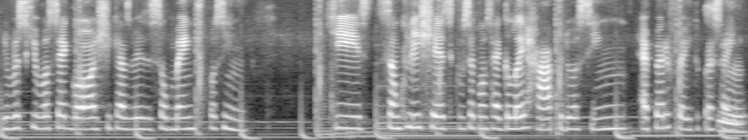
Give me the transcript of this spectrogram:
livros que você goste, que às vezes são bem, tipo assim, que são clichês que você consegue ler rápido, assim, é perfeito pra Sim. sair.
